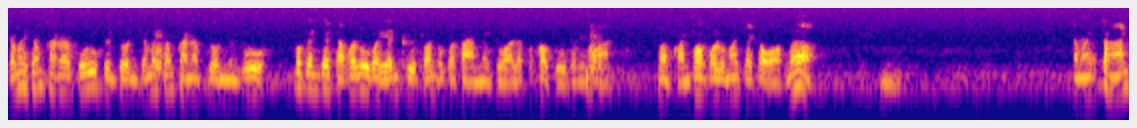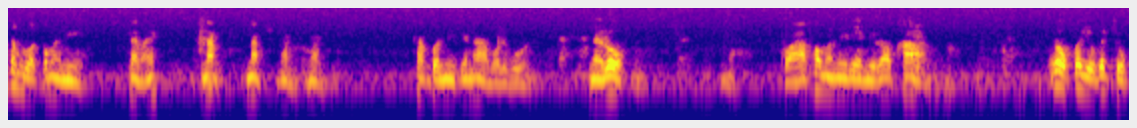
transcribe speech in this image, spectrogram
จะไม่สำคัญว่าผู้รู้เป็นตน จะไม่สำคัญว่าตนเป็นผู้ก็เป็นแต่สักว่ารู้ว่าเห็นคือถอนอุปทานในตัว แล้วก็เข้าสู่พระนิพพานพร้อมขันพร้อมก็ลมหายใจเข้าออกเนอะทำไมทหารตำรวจก็ไม่มีใช่ไหม นั่นนั่นนั่นนั่นถ้าคนมีเส้นห้าบริบูรณ์เจ้าค่ะในโลกนี่นะขวาเพราะมันมีเรียนอยู่รอบข้าง โลกก็อยู่เป็นสุข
